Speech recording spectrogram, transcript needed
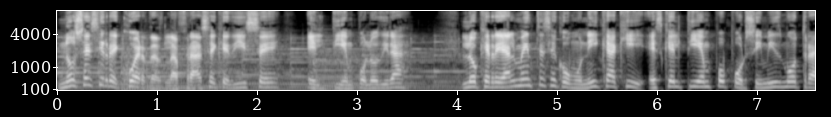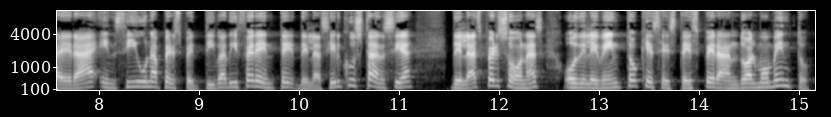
No sé si recuerdas la frase que dice, el tiempo lo dirá. Lo que realmente se comunica aquí es que el tiempo por sí mismo traerá en sí una perspectiva diferente de la circunstancia, de las personas o del evento que se esté esperando al momento.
